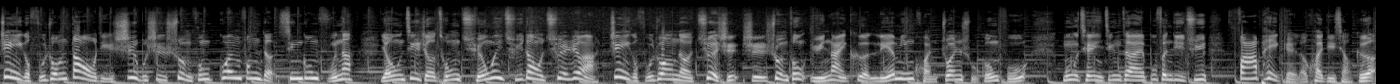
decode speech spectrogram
这个服装到底是不是顺丰官方的新工服呢？有记者从权威渠道确认啊，这个服装呢确实是顺丰与耐克联名款专属工服，目前已经在部分地区发配给了快递小哥。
